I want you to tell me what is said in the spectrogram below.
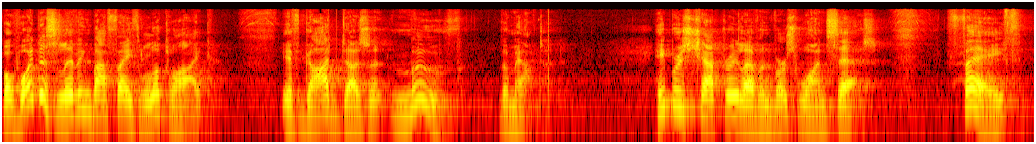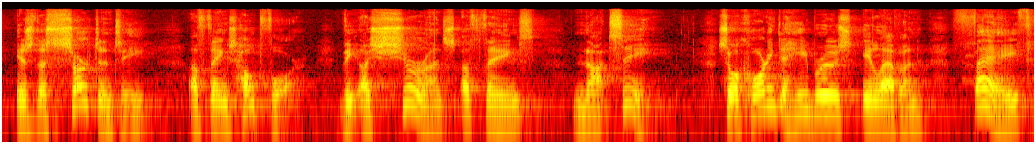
But what does living by faith look like if God doesn't move the mountain? Hebrews chapter 11, verse 1 says, Faith is the certainty of things hoped for, the assurance of things not seen. So, according to Hebrews 11, faith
